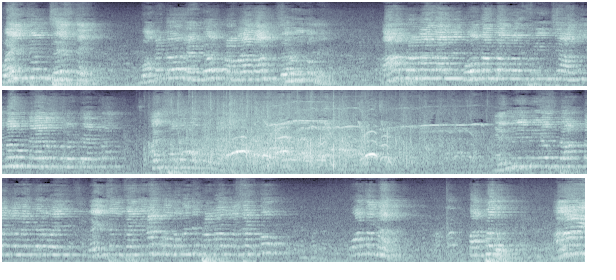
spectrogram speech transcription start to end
వైద్యం చేస్తే ఒకటో రెండో ప్రమాదాలు జరుగుతున్నాయి. ఆ ప్రమాదాలను భూతంతంలో చూపించి అందరూ నేరస్తులంటే ఎట్లా? అది సమంజసం కాదు. ఎంబీబీఎస్ డాక్టర్ల దగ్గర వై- వైద్యం జరిగినా కొంతమంది ప్రమాదవశాత్తు పోతున్నారు తప్పదు అలానే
